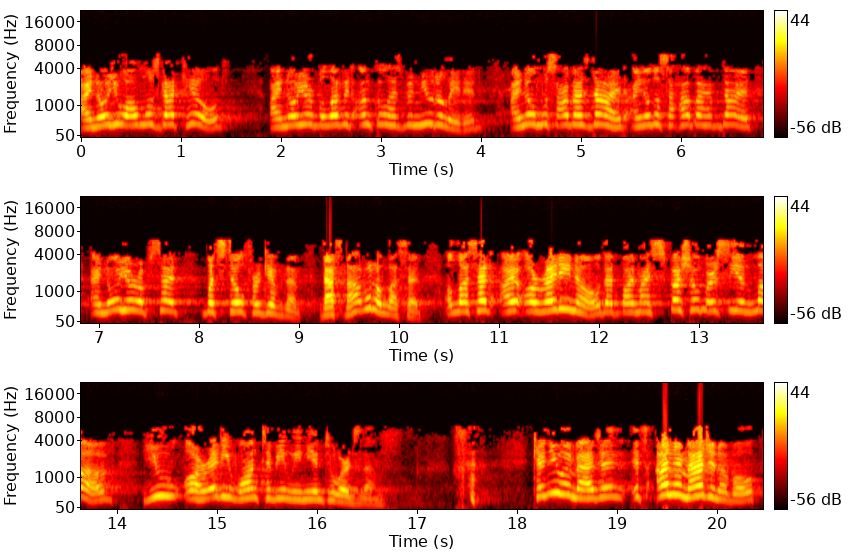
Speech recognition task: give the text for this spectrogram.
I know you almost got killed, I know your beloved uncle has been mutilated. I know Mus'ab has died. I know the Sahaba have died. I know you're upset, but still forgive them. That's not what Allah said. Allah said, I already know that by my special mercy and love, you already want to be lenient towards them. Can you imagine? It's unimaginable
